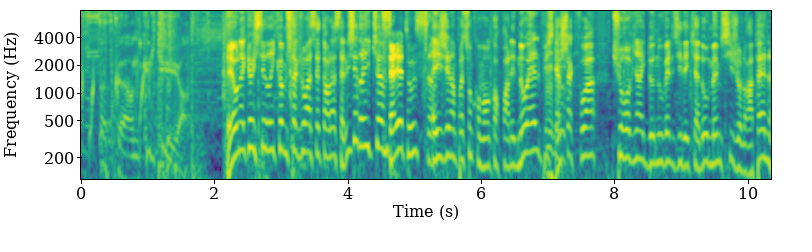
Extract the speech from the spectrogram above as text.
Popcorn Culture. Et on accueille Cédric comme chaque jour à cette heure-là. Salut Cédric Salut à tous Et j'ai l'impression qu'on va encore parler de Noël, puisqu'à Mhm. chaque fois, tu reviens avec de nouvelles idées cadeaux, même si, je le rappelle,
